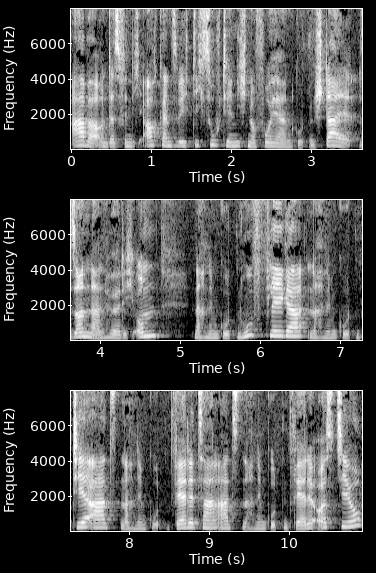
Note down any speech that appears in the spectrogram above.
Aber, und das finde ich auch ganz wichtig, such dir nicht nur vorher einen guten Stall, sondern hör dich um, nach einem guten Hufpfleger, nach einem guten Tierarzt, nach einem guten Pferdezahnarzt, nach einem guten Pferdeosteo,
